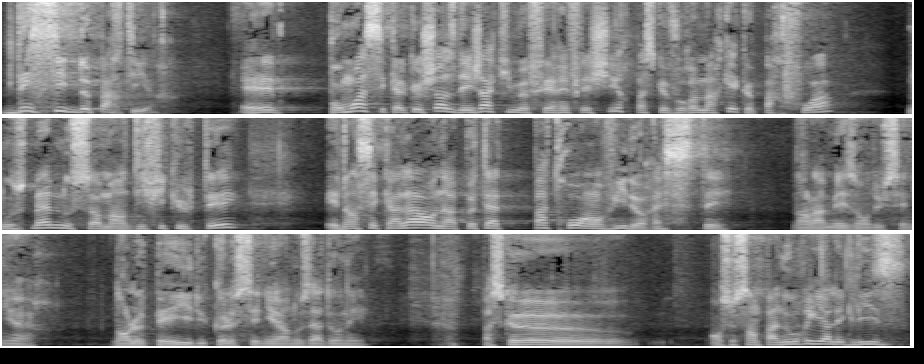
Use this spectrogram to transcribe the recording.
décide de partir. Et pour moi, c'est quelque chose déjà qui me fait réfléchir parce que vous remarquez que parfois, nous-mêmes, nous sommes en difficulté et dans ces cas-là, on n'a peut-être pas trop envie de rester dans la maison du Seigneur, dans le pays que le Seigneur nous a donné. Parce que euh, on se sent pas nourri à l'église,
